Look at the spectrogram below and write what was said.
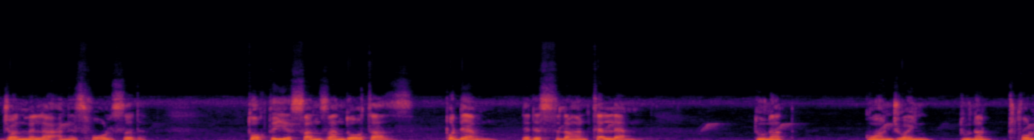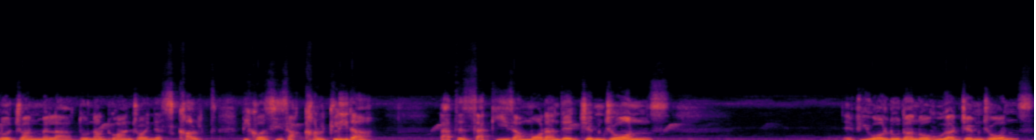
John Miller and his falsehood. Talk to your sons and daughters. Put them let us and tell them do not go and join, do not follow John Miller, do not go and join this cult because he's a cult leader. That is Zaki, he's a modern day Jim Jones. If you all do not know who are Jim Jones,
